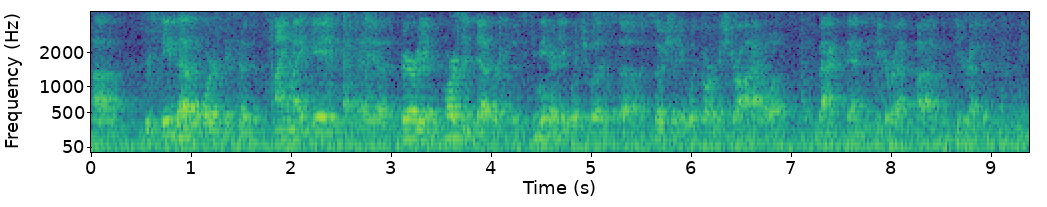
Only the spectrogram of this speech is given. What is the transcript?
Uh, received that award because of time I gave a, a, very important endeavor to this community, which was uh, associated with Orchestra Iowa, back then Cedar, uh, the Cedar Rapids Symphony,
